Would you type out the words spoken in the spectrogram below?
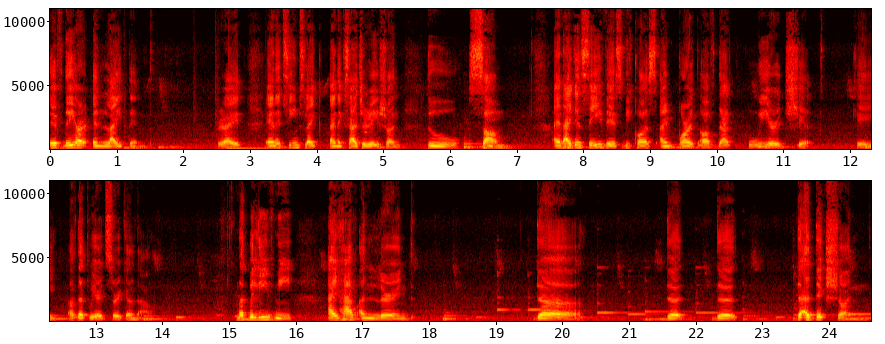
if they are enlightened, right? And it seems like an exaggeration to some. And I can say this because I'm part of that weird shit, okay? Of that weird circle now. But believe me, I have unlearned the the the the addiction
